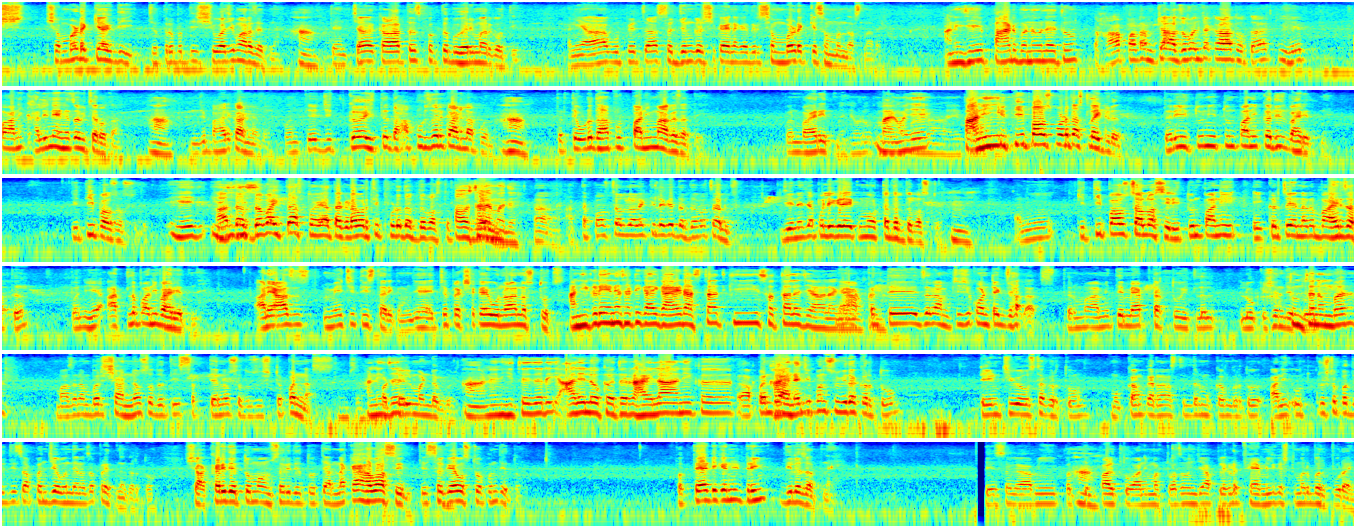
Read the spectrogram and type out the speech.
शंभर टक्के अगदी छत्रपती शिवाजी महाराज आहेत ना हा. त्यांच्या काळातच फक्त भुयारी मार्ग होती. आणि या गुफेचा सज्जनगडशी काही ना काहीतरी शंभर टक्के संबंध असणार आहे. आणि जे पाट बनवलाय तो? हा पाठ आमच्या आजोबांच्या काळात होता की हे पाणी खाली नेण्याचा विचार होता. हा. म्हणजे बाहेर काढण्याचा. पण ते जितकं इथं दहा फूट जर काढलं आपण हा. तर तेवढं दहा फूट पाणी मागं जाते. पण बाहेर येत नाही. म्हणजे पाणी किती पाऊस पडत असला इकडं तरी इथून इथून पाणी कधीच बाहेर येत नाही. किती पाऊस असतो ते हे हा हे- धबधबा इथं असतो या दगडावरती पुढे धबधबा असतो. पावसाळ्यामध्ये? हा आता पाऊस चालू झाला की लगेच धबधबा चालूच. जिन्याच्या पलीकडे एक मोठा धबधबा असतो. आणि किती पाऊस चालू असेल इथून पाणी इकडचं येणारं बाहेर जातं पण हे आतलं पाणी बाहेर येत नाही. आणि आज मेची तीस तारीख म्हणजे ह्याच्यापेक्षा काही उन्हाळा नसतोच. आणि इकडे येण्यासाठी काय गाईड असतात की स्वतःलाच यावं लागेल? आपण ते जर आमच्याशी कॉन्टॅक्ट झालाच तर मग आम्ही ते मॅप टाकतो इथलं लोकेशन तुमचा नंबर माझा नंबर शहाण्णव सदतीस सत्त्याण्णव सदुसष्ट पन्नास. आणि जर हॉटेल मंडपगड. हा, आणि इथे जर आले लोक तर राहायला आणि क- आपण खायची- राहण्याची पण सुविधा करतो. टेंटची व्यवस्था करतो. मुक्काम करणार असतील तर मुक्काम करतो. आणि उत्कृष्ट पद्धतीचं आपण जेवण देण्याचा प्रयत्न करतो. शाकाहारी देतो मांसाहारी देतो त्यांना काय हवं असेल ते सगळ्या वस्तू आपण देतो. फक्त या ठिकाणी ड्रिंक दिलं जात नाही. ते सगळं आम्ही हां. पाळतो आणि महत्वाचं म्हणजे आपल्याकडे फॅमिली कस्टमर भरपूर आहे.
